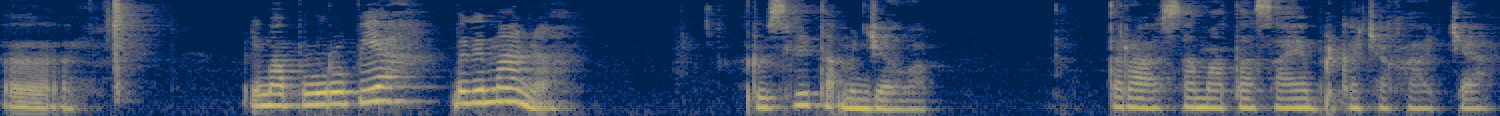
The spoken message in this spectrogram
Eh, lima puluh rupiah, bagaimana? Rusli tak menjawab. Terasa mata saya berkaca-kaca.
